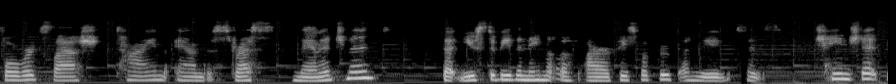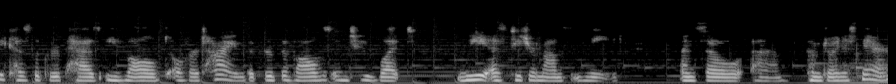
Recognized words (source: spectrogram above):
forward slash time and stress management. That used to be the name of our Facebook group, and we've since changed it because the group has evolved over time. The group evolves into what we as teacher moms need. And so um, come join us there.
